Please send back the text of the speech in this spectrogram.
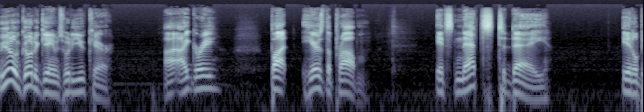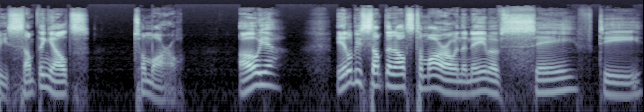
Well, you don't go to games. What do you care? I, I agree. But here's the problem it's nets today. It'll be something else tomorrow. Oh, yeah. It'll be something else tomorrow in the name of safety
